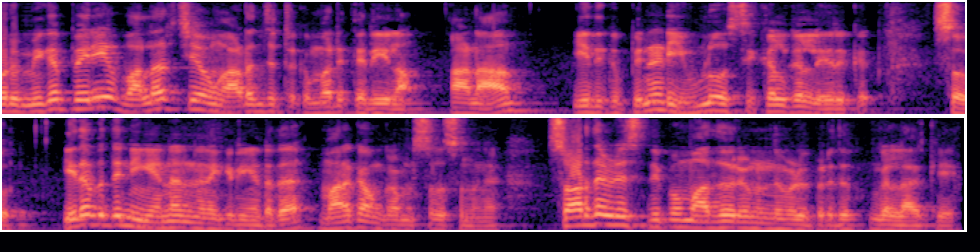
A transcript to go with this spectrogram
ஒரு மிகப்பெரிய வளர்ச்சி அவங்க அடைஞ்சிட்டு இருக்க மாதிரி தெரியலாம். ஆனால் இதுக்கு பின்னாடி இவ்வளோ சிக்கல்கள் இருக்கு. ஸோ இதை பற்றி நீங்கள் என்ன நினைக்கிறீங்கிறத மறக்காம கமெண்ட்ஸில் சொல்லுங்கள் ஸோ அடுத்த வீடியோ சந்திப்போம். அது வரைக்கும் வந்து விடுபடுது. உங்கள் எல்லாருக்கே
